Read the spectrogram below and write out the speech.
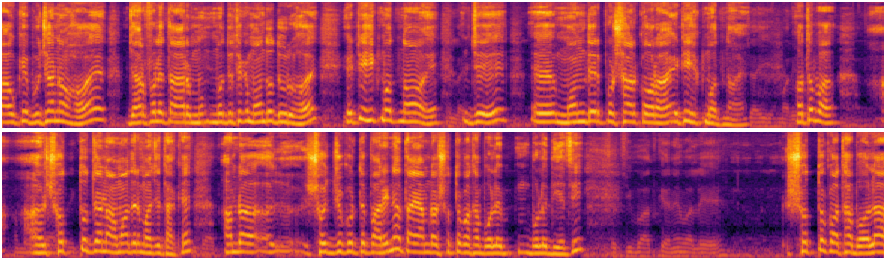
কাউকে বোঝানো হয়, যার ফলে তার মধ্যে থেকে মন্দ দূর হয়, এটি হিকমত নয় যে মন্দের প্রসার করা, এটি হিকমত নয়। অথবা সত্য যেন আমাদের মাঝে থাকে, আমরা সহ্য করতে পারি না, তাই আমরা সত্য কথা বলে বলে দিয়েছি। সত্য কথা বলা,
